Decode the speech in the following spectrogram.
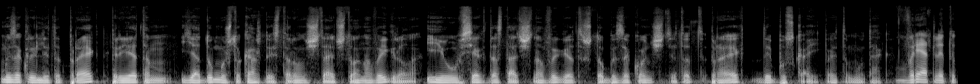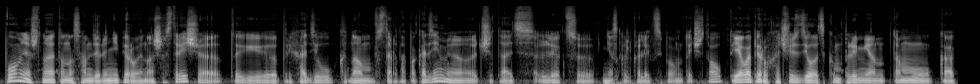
мы закрыли этот проект. При этом я думаю, что каждая из сторон считает, что она выиграла. И у всех достаточно выгод, чтобы закончить этот проект, да и пускай. Поэтому так. Вряд ли ты помнишь, но это на самом деле не первая наша встреча. Ты приходил к нам в стартап-академию читать лекцию. Несколько лекций, по-моему, ты читал. Я, во-первых, хочу сделать комплимент тому, как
